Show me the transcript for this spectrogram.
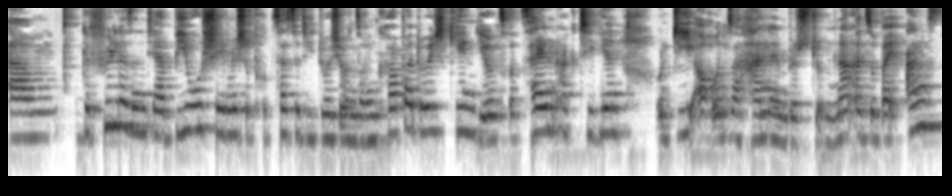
Ähm, Gefühle sind ja biochemische Prozesse, die durch unseren Körper durchgehen, die unsere Zellen aktivieren und die auch unser Handeln bestimmen. Ne? Also bei Angst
